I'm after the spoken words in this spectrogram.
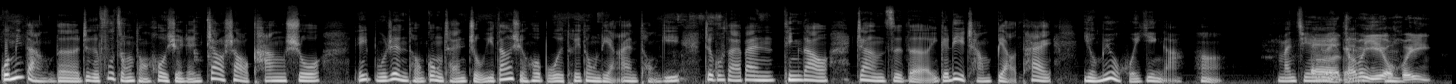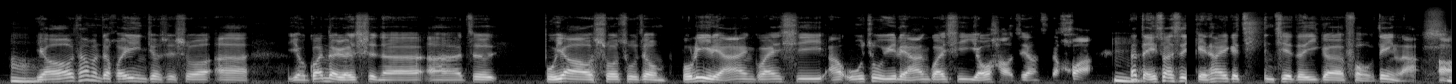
国民党的这个副总统候选人赵少康说：“诶，不认同共产主义，当选后不会推动两岸统一。”这国台办听到这样子的一个立场表态，有没有回应啊？哈，蛮尖锐的。呃，他们也有回应，嗯、哦，有他们的回应就是说，呃，有关的人士呢，呃，就不要说出这种不利两岸关系啊，无助于两岸关系友好这样子的话。那等于算是给他一个间接的一个否定了啊。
